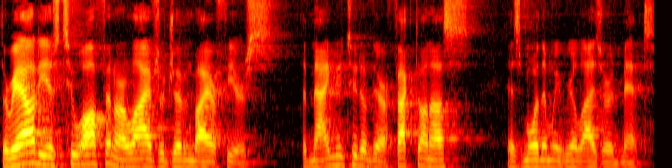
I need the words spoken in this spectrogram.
The reality is, too often our lives are driven by our fears. The magnitude of their effect on us is more than we realize or admit.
